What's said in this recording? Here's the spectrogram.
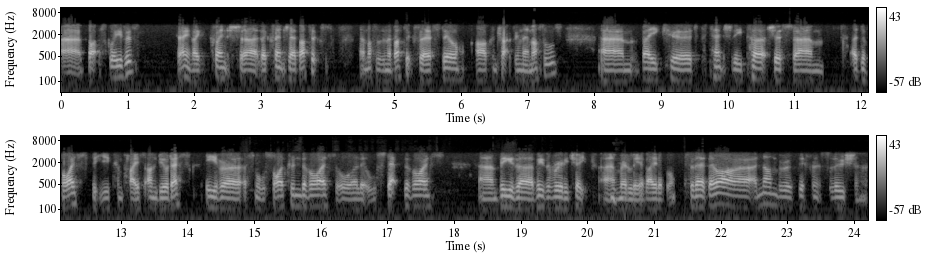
uh, butt squeezes. Okay, they clench uh, they clench their buttocks, their muscles in their buttocks. They still are contracting their muscles. Um, they could potentially purchase um, a device that you can place under your desk, either a, a small cycling device or a little step device. Um, these are these are really cheap and mm-hmm. readily available. So there there are a, a, number of different solutions.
